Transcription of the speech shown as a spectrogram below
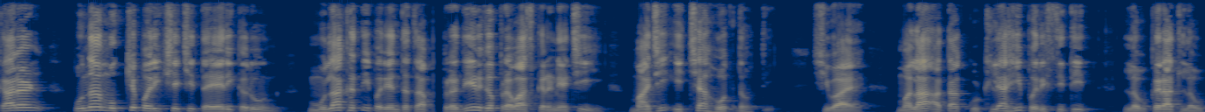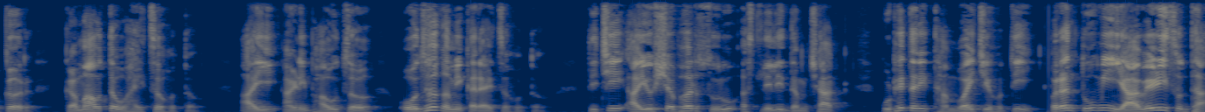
कारण पुन्हा मुख्य परीक्षेची तयारी करून मुलाखतीपर्यंतचा प्रदीर्घ प्रवास करण्याची माझी इच्छा होत नव्हती. शिवाय मला आता कुठल्याही परिस्थितीत लवकरात लवकर कमावतं व्हायचं होतं. आई आणि भाऊचं ओझं कमी करायचं होतं. तिची आयुष्यभर सुरू असलेली दमछाक कुठेतरी थांबवायची होती परंतु मी यावेळी सुद्धा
